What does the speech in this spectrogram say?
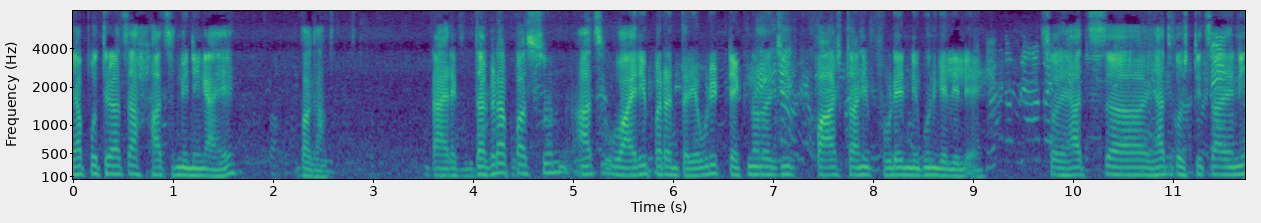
या पुतळ्याचा हाच मिनिंग आहे. बघा. डायरेक्ट दगडापासून आज वायरीपर्यंत एवढी टेक्नॉलॉजी फास्ट आणि पुढे निघून गेलेली आहे. सो ह्याच ह्याच गोष्टीचा यांनी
